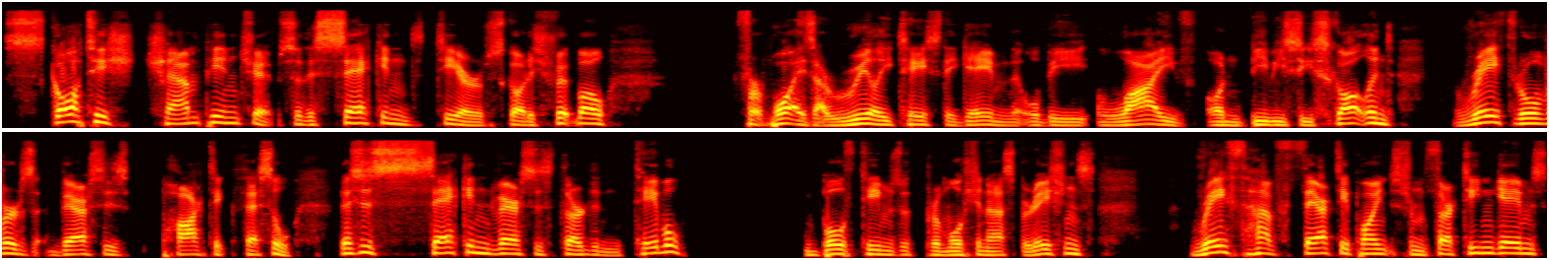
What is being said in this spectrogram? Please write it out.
Scottish Championship, so the second tier of Scottish football for what is a really tasty game that will be live on BBC Scotland. Raith Rovers versus Partick Thistle. This is second versus third in the table. Both teams with promotion aspirations. Raith have 30 points from 13 games.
